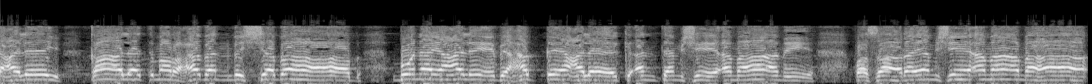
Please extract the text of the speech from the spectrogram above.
علي. قالت مرحبا بالشباب. بني علي بحقي عليك أن تمشي أمامي. فصار يمشي أمامها.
